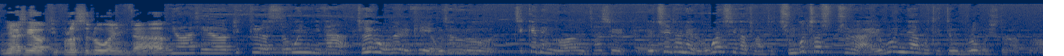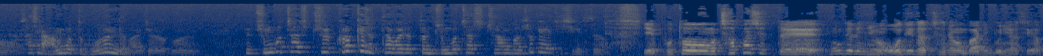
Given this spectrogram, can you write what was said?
안녕하세요. 피플러스 로건입니다. 안녕하세요. 픽플러스 홍입니다. 저희가 오늘 이렇게 영상으로 찍게 된 건 사실 며칠 전에 로건 씨가 저한테 중고차 수출을 알고 있냐고 대뜸 물어보시더라고요. 사실 아무것도 모르는데 말이죠, 여러분. 중고차 수출, 그렇게 좋다고 하셨던 중고차 수출 한번 소개해 주시겠어요? 예, 보통 차 파실 때 홍대리님은 어디다 차량을 많이 문의하세요?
